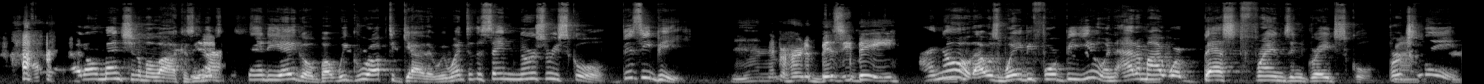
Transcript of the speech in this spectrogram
I don't mention him a lot because he Yeah. lives in San Diego, but we grew up together. We went to the same nursery school, Busy Bee. Eh, never heard of Busy Bee. I know that was way before BU, and Adam and I were best friends in grade school. Birch Wow. Lane,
